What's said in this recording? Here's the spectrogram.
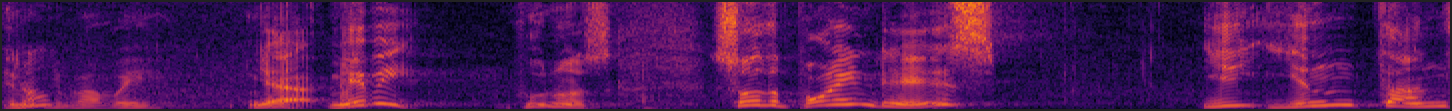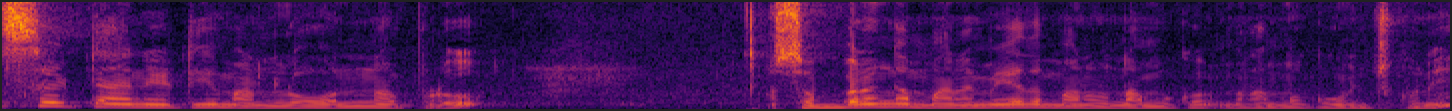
you know బాబాయ్? Yeah maybe who knows so the point is ఈ ఎంత అన్సర్టానిటీ మనలో ఉన్నప్పుడు శుభ్రంగా మన మీద మనం నమ్మకం నమ్మకం ఉంచుకొని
